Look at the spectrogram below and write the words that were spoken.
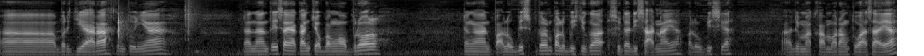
uh, berziarah tentunya. Dan nanti saya akan coba ngobrol dengan Pak Lubis. Betul Pak Lubis juga sudah di sana ya Pak Lubis ya. Uh, di makam orang tua saya.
